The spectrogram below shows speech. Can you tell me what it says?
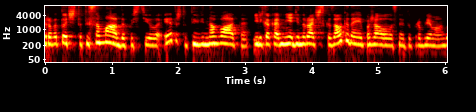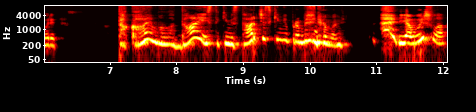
кровоточит, что ты сама допустила это, что ты виновата. Или как мне один врач сказал, когда я ей пожаловалась на эту проблему, он говорит, такая молодая и с такими старческими проблемами. Я вышла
